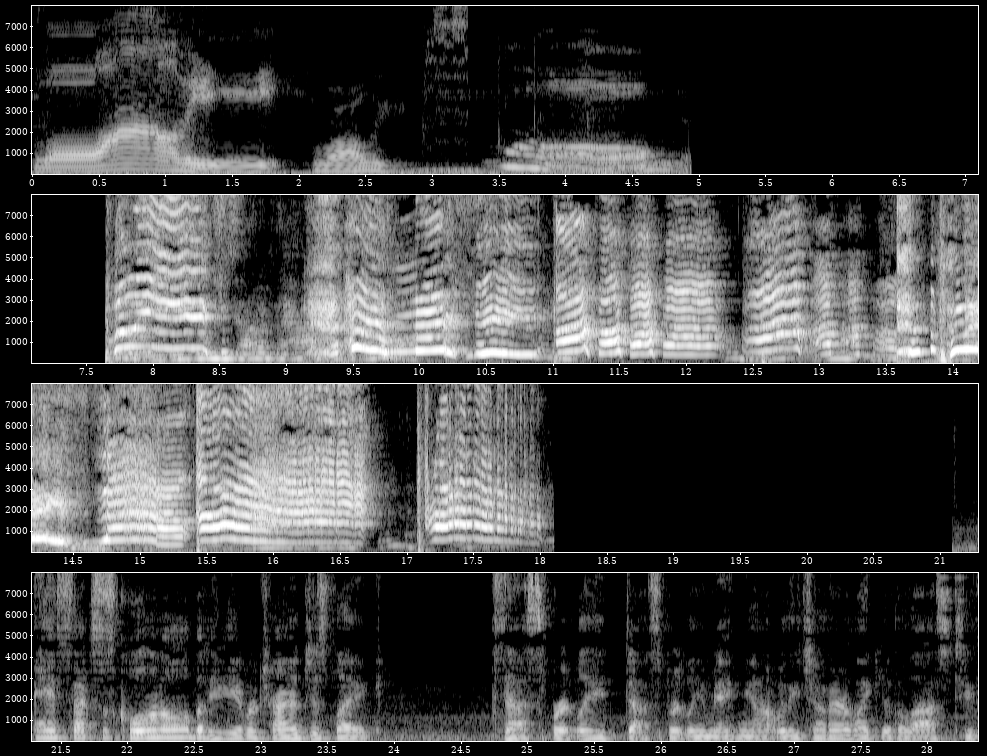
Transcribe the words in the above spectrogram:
Wally. Wally. He's out of the house. mercy! Please stop! Hey, sex is cool and all, but have you ever tried just like desperately, desperately making out with each other like you're the last two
